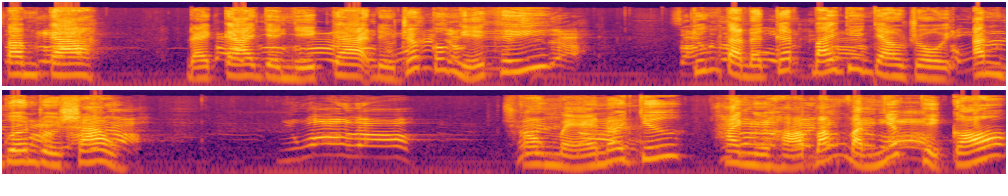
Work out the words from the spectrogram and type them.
Tam ca Đại ca và nhị ca đều rất có nghĩa khí. Chúng ta đã kết bái với nhau rồi Anh quên rồi sao? Con mẹ nói chứ Hai người họ bắn mạnh nhất thì có.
